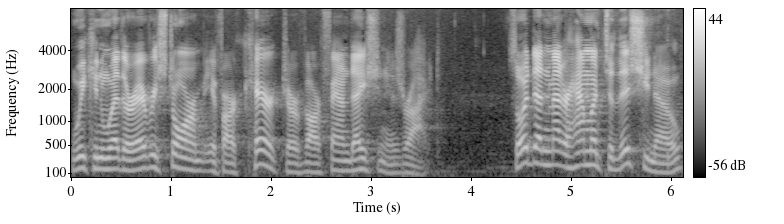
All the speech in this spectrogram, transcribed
We can weather every storm if our character if our foundation is right. So it doesn't matter how much of this you know.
